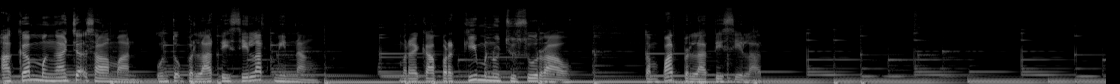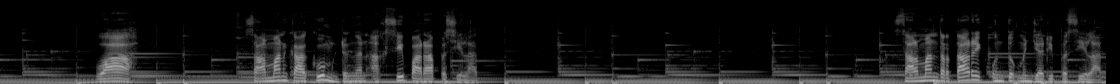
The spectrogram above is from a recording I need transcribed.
Agam mengajak Salman untuk berlatih silat Minang. Mereka pergi menuju surau, tempat berlatih silat. Wah, Salman kagum dengan aksi para pesilat. Salman tertarik untuk menjadi pesilat.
